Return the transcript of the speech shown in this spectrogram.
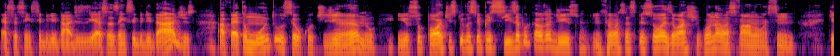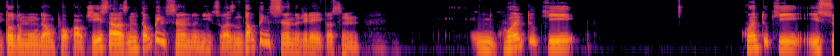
essas sensibilidades. E essas sensibilidades afetam muito o seu cotidiano e os suportes que você precisa por causa disso. Então essas pessoas, eu acho que quando elas falam assim, que todo mundo é um pouco autista, elas não estão pensando nisso, elas não estão pensando direito assim. Quanto que quanto que isso,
